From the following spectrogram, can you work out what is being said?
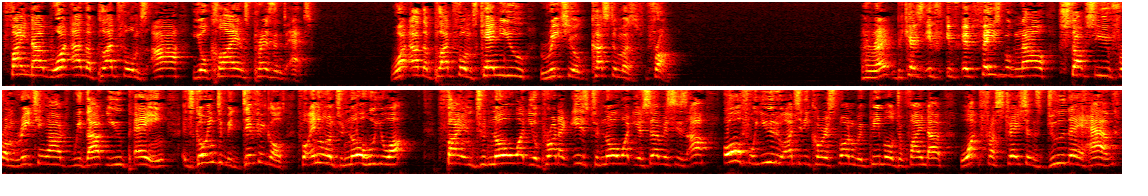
Find out what other platforms are your clients present at. What other platforms can you reach your customers from? All right, because if, if, if Facebook now stops you from reaching out without you paying, it's going to be difficult for anyone to know who you are find to know what your product is, to know what your services are, or for you to actually correspond with people to find out what frustrations do they have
